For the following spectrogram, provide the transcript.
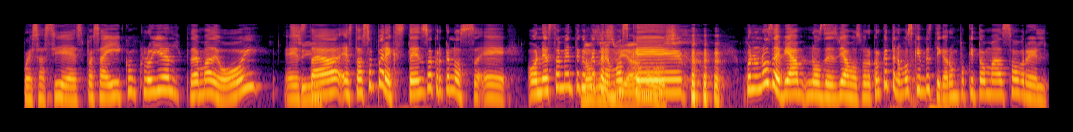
Pues así es. Pues ahí concluye el tema de hoy. Está súper extenso, creo que nos... Eh, honestamente creo que tenemos que... Bueno, nos, nos desviamos, pero creo que tenemos que investigar un poquito más sobre el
